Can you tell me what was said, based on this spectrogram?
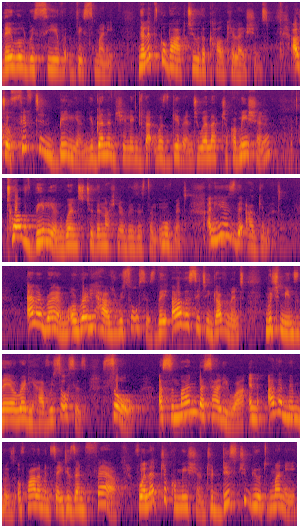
they will receive this money. Now let's go back to the calculations. Out of 15 billion Ugandan shillings that was given to Electoral Commission, 12 billion went to the National Resistance Movement. And here's the argument. NRM already has resources. They are the sitting government, which means they already have resources. So Asuman Basalirwa and other members of parliament say it is unfair for electoral commission to distribute money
